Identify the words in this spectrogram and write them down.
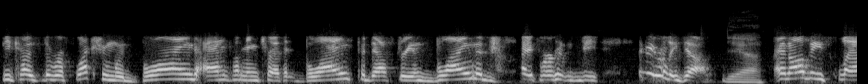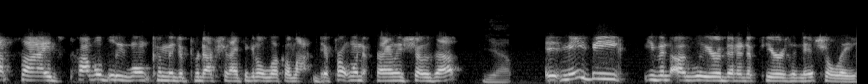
because the reflection would blind oncoming traffic, blind pedestrians, blind the driver. It'd be, it'd be really dumb. Yeah. And all these flat sides probably won't come into production. I think it'll look a lot different when it finally shows up. Yeah. It may be even uglier than it appears initially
